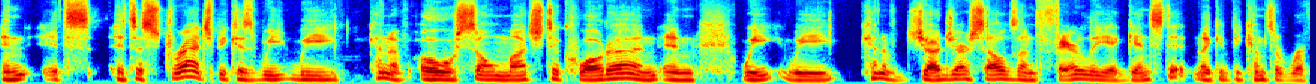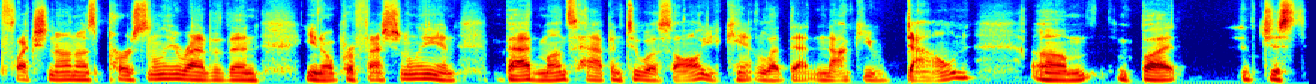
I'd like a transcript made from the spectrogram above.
And it's it's a stretch because we we kind of owe so much to quota and and we we kind of judge ourselves unfairly against it. Like it becomes a reflection on us personally rather than you know professionally. And bad months happen to us all. You can't let that knock you down. Um, but just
